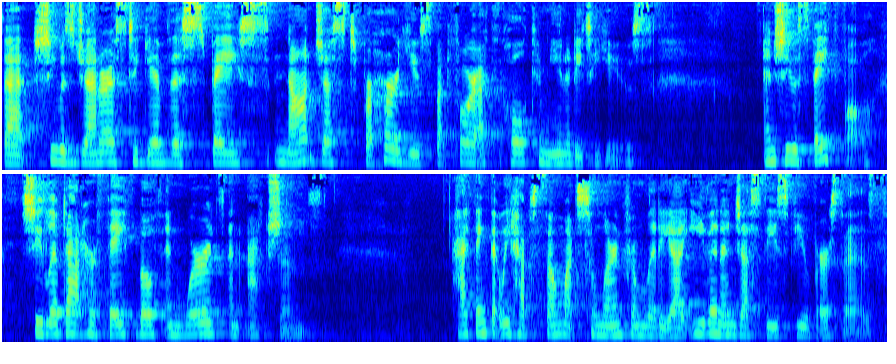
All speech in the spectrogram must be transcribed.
that she was generous to give this space, not just for her use, but for a whole community to use. And she was faithful. She lived out her faith both in words and actions. I think that we have so much to learn from Lydia, even in just these few verses.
